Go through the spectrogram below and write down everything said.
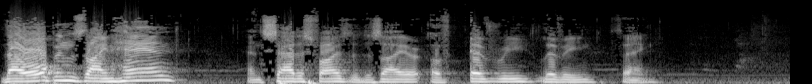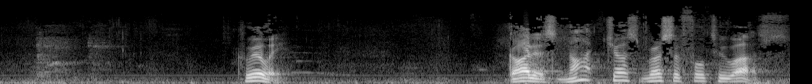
Thou opens thine hand and satisfies the desire of every living thing. Clearly, God is not just merciful to us.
